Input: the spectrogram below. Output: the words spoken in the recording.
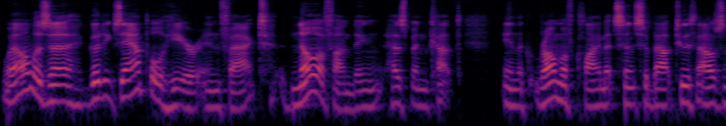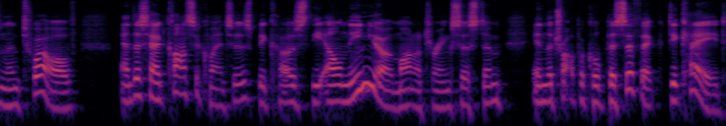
Well, there's a good example here, in fact. NOAA funding has been cut in the realm of climate since about 2012 and this had consequences because the El Nino monitoring system in the tropical Pacific decayed.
